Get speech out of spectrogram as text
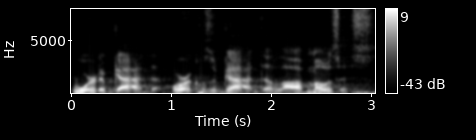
Word of God, the oracles of God, the law of Moses.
